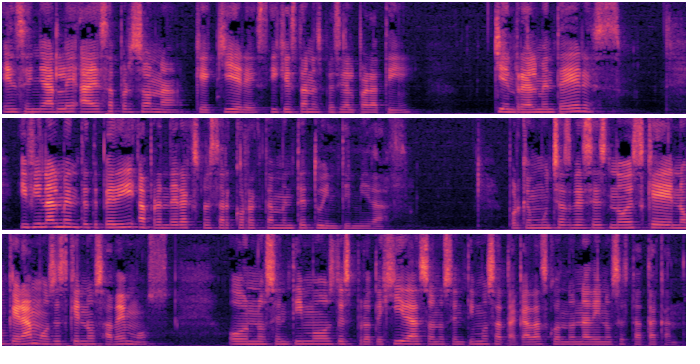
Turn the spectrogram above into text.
enseñarle a esa persona que quieres y que es tan especial para ti quién realmente eres. Y finalmente te pedí aprender a expresar correctamente tu intimidad. Porque muchas veces no es que no queramos, es que no sabemos. O nos sentimos desprotegidas o nos sentimos atacadas cuando nadie nos está atacando.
